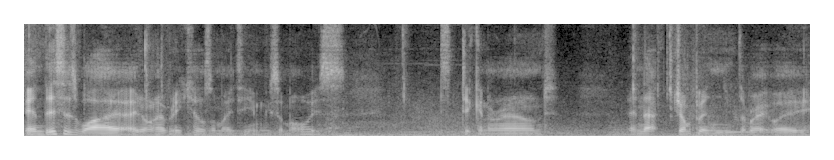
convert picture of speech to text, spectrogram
And this is why I don't have any kills on my team because I'm always sticking around and not jumping the right way.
